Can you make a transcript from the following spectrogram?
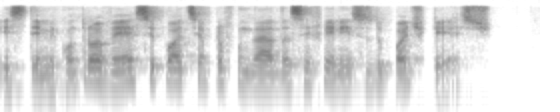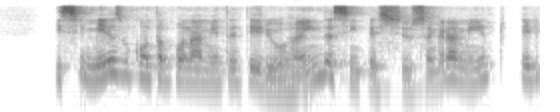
Esse tema é controverso e pode ser aprofundado nas referências do podcast. E se mesmo com o tamponamento anterior ainda assim persistir o sangramento, ele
